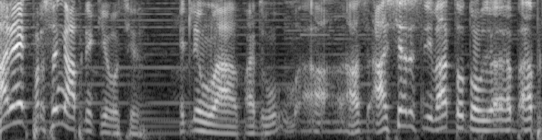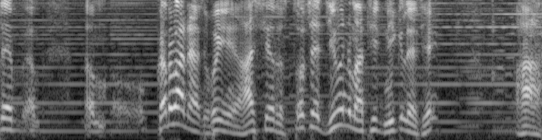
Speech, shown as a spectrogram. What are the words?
મારે એક પ્રસંગ આપને કેવો છે? એટલે હું આ પાછું આશ્ચર્યની વાતો તો આપણે કરવાના જ હોય હાસ્યરસ તો છે, જીવનમાંથી જ નીકળે છે. હા.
